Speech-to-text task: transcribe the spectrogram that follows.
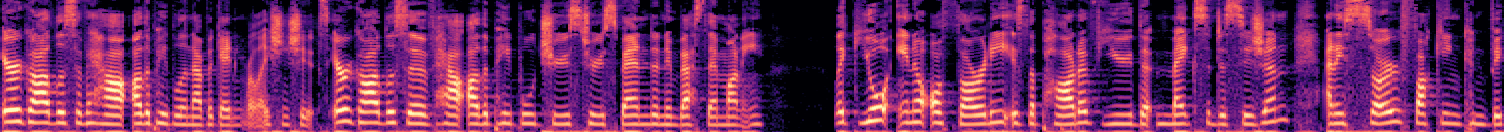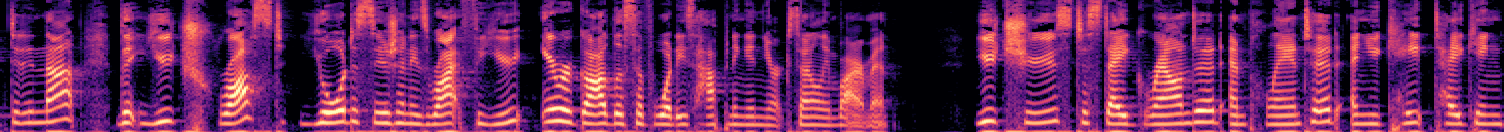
irregardless of how other people are navigating relationships, irregardless of how other people choose to spend and invest their money. Like your inner authority is the part of you that makes a decision and is so fucking convicted in that that you trust your decision is right for you, irregardless of what is happening in your external environment. You choose to stay grounded and planted and you keep taking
